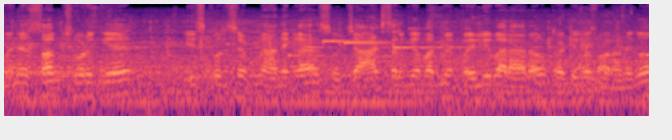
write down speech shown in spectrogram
मैंने सब छोड़ के इस कॉन्सेप्ट में आने का सोचा। आठ साल के बाद मैं पहली बार आ रहा हूँ थर्टी फ़र्स्ट बनाने को।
